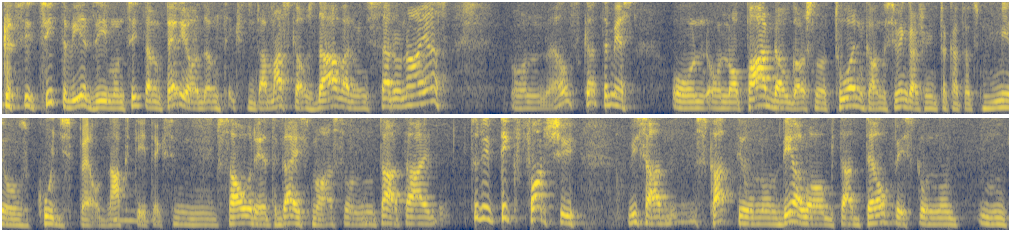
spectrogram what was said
kas ir cita viedzīme un citam periodam, teiksim, tā Maskavas dāvana, viņas sarunājās. Uh, un vēl skatāmies. Un, un no pārdaugās no toņkām tas vienkārši ir tā tāds milzu kuģis peld naktī, teiksim, saulrieta gaismās. Tā, tā ir, tur ir tik forši visādi skati un, un dialogi, tādi telpiski. Un, un, un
